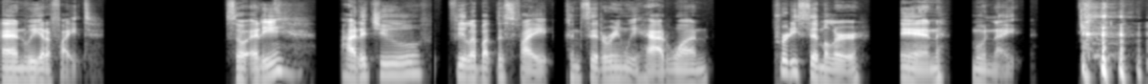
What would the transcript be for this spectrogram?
and we get a fight. So, Eddie, how did you feel about this fight considering we had one pretty similar in Moon Knight?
